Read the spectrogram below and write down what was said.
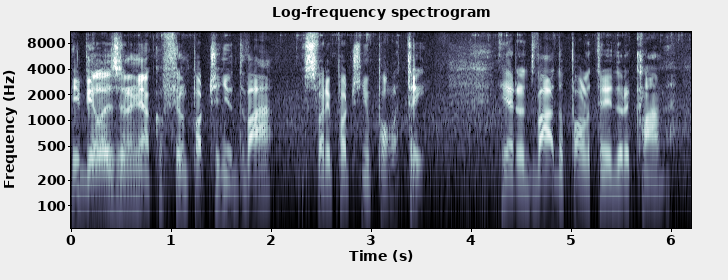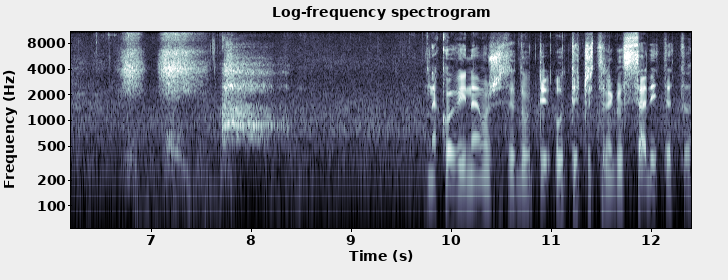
I bilo je zanimljivo, ako film počinju dva, u stvari počinju pola tri. Jer od dva do pola tri idu reklame na koje vi ne možete da utičete, nego sedite tu.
